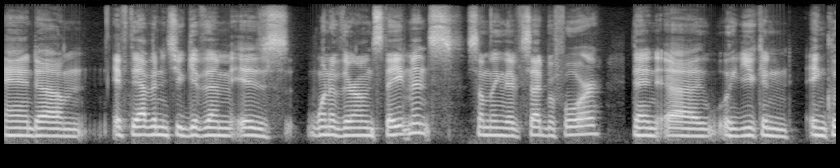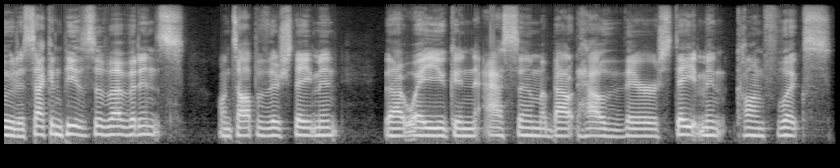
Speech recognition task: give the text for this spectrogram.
And um, if the evidence you give them is one of their own statements, something they've said before, then uh, you can include a second piece of evidence on top of their statement that way you can ask them about how their statement conflicts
